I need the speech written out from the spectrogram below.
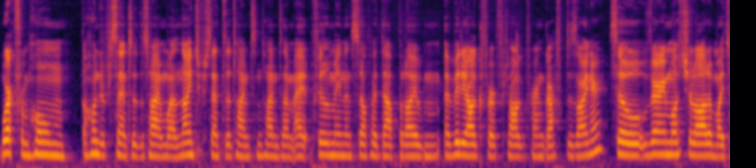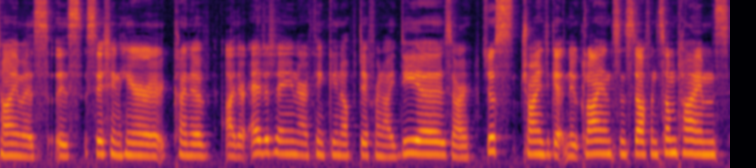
work from home 100% of the time well 90% of the time. Sometimes i'm out filming and stuff like that but i'm a videographer photographer and graphic designer. So very much a lot of my time is is sitting here kind of either editing or thinking up different ideas or just trying to get new clients and stuff. And sometimes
